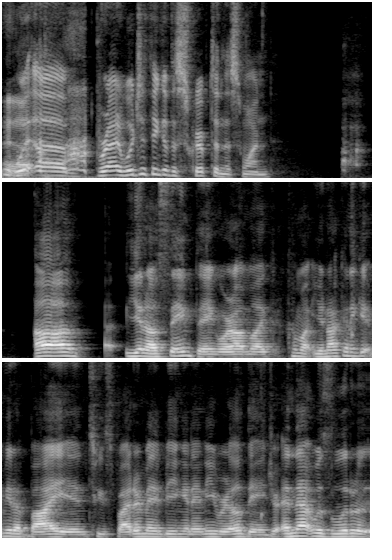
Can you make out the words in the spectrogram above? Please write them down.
What, uh, Brad, what'd you think of the script in this one? Um, you know, same thing where I'm like, come on, you're not gonna get me to buy into Spider-Man being in any real danger, and that was literally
